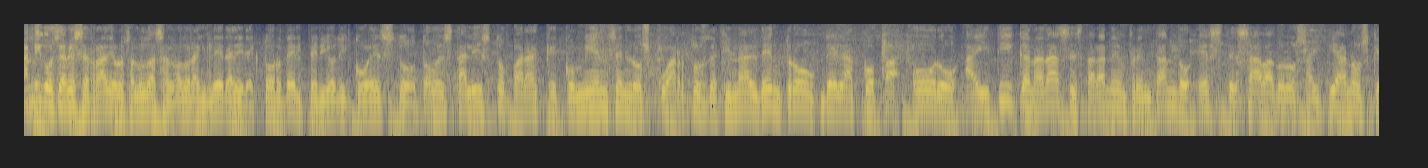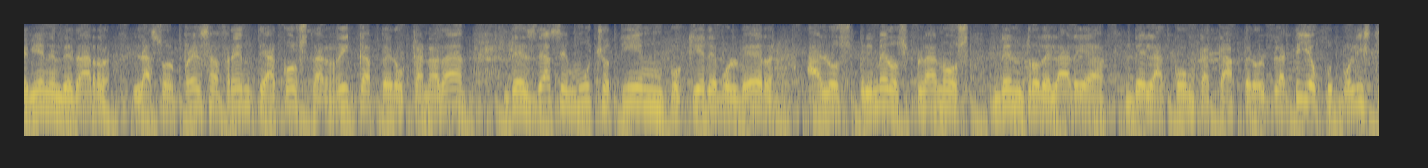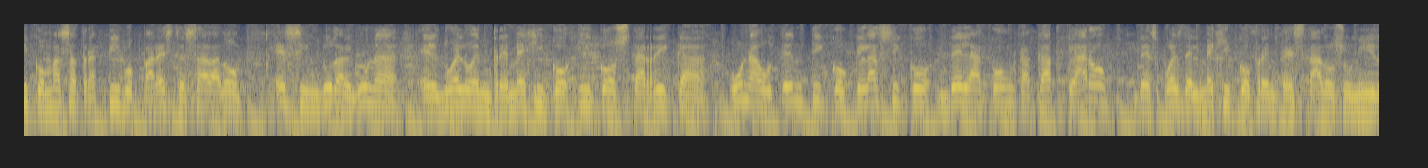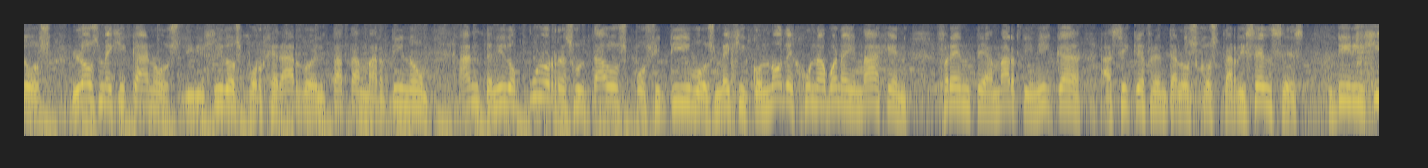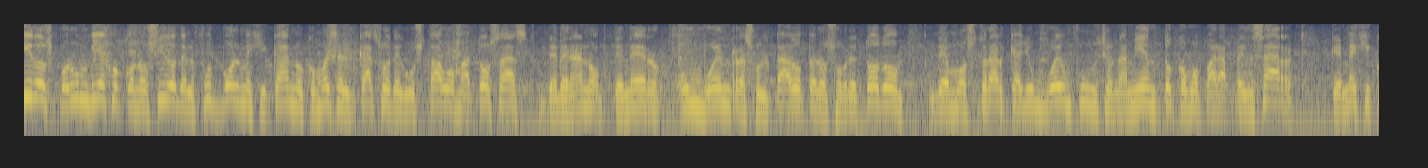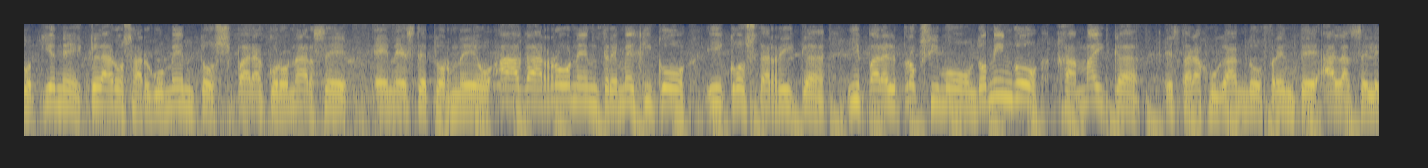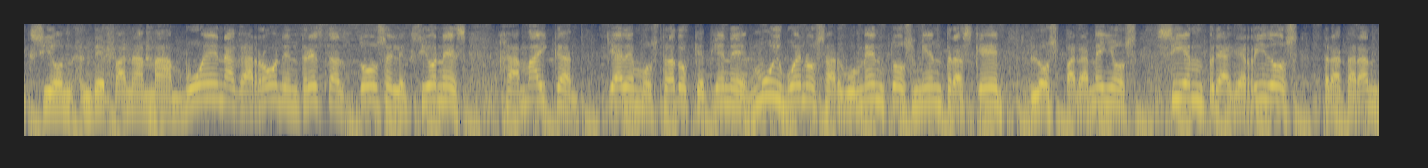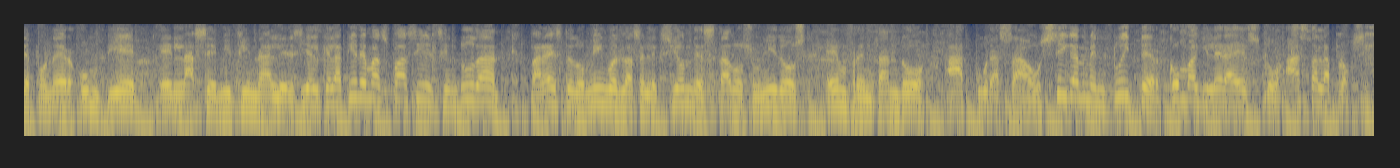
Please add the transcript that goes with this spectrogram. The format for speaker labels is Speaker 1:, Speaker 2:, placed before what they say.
Speaker 1: Amigos de ABC Radio, los saluda Salvador Aguilera, director del periódico Esto. Todo está listo para que comiencen los cuartos de final dentro de la Copa Oro. Haití y Canadá se estarán enfrentando este sábado los haitianos que vienen de dar la sorpresa frente a Costa Rica, pero Canadá desde hace mucho tiempo quiere volver a los primeros planos dentro del área de la CONCACAF. Pero el platillo futbolístico más atractivo para este sábado es sin duda alguna el duelo entre México y Costa Rica. Un auténtico clásico de la CONCACAF, claro, después del México frente a Estados Unidos. Los mexicanos, dirigidos por Gerardo el Tata Martino, han tenido puros resultados positivos. México no dejó una buena imagen frente a Martinica, así que frente a los costarricenses, dirigidos por un viejo conocido del fútbol mexicano, como es el caso de Gustavo Matosas, deberán obtener un buen resultado, pero sobre todo demostrar que hay un buen funcionamiento como para pensar que México tiene claros argumentos para coronarse en este torneo. Agarrón entre México y Costa Rica. Y para el próximo domingo, Jamaica estará jugando frente a la selección de Panamá. Buen agarrón entre estas dos selecciones. Jamaica que ha demostrado que tiene muy buenos argumentos, mientras que los panameños, siempre aguerridos, tratarán de poner un pie en las semifinales. Y el que la tiene más fácil, sin duda, para este domingo es la selección de Estados Unidos enfrentando a Curazao. Síganme en Twitter como Aguilera Esto. Hasta la próxima.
